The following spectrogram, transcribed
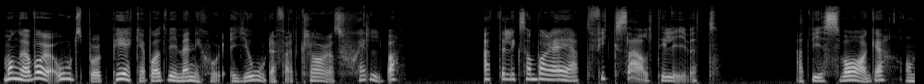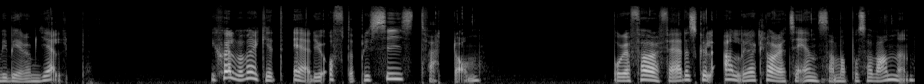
Många av våra ordspråk pekar på att vi människor är gjorda för att klara oss själva. Att det liksom bara är att fixa allt i livet. Att vi är svaga om vi ber om hjälp. I själva verket är det ju ofta precis tvärtom. Våra förfäder skulle aldrig ha klarat sig ensamma på savannen.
